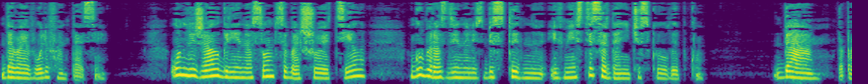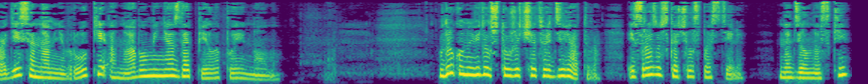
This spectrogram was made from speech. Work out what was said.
давая волю фантазии. Он лежал, грея на солнце большое тело, губы раздвинулись бесстыдную и вместе сардоническую улыбку. «Да, попадись она мне в руки, она бы у меня запела по-иному». Вдруг он увидел, что уже четверть девятого, и сразу вскочил с постели. Надел носки,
